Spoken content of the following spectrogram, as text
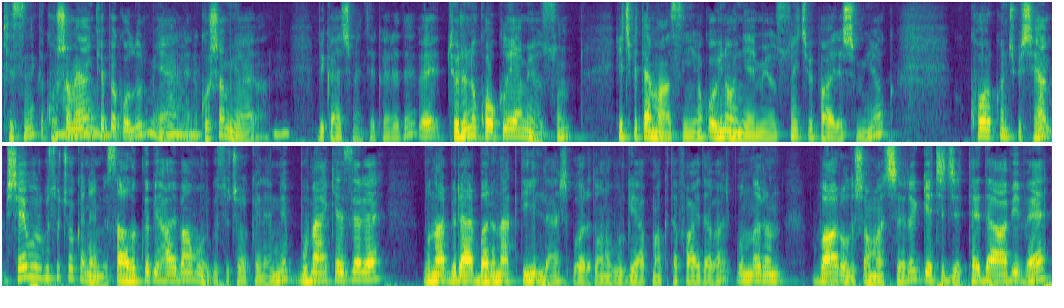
Kesinlikle koşamayan Aynen. köpek olur mu yani? Aynen. Yani koşamıyor hayvan. Birkaç metrekarede ve türünü koklayamıyorsun. Hiçbir temasın yok. Oyun oynayamıyorsun. Hiçbir paylaşımın yok. Korkunç bir şey. Hem şey vurgusu çok önemli. Sağlıklı bir hayvan vurgusu çok önemli. Bu merkezlere bunlar birer barınak değiller. Bu arada ona vurgu yapmakta fayda var. Bunların varoluş amaçları geçici tedavi ve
